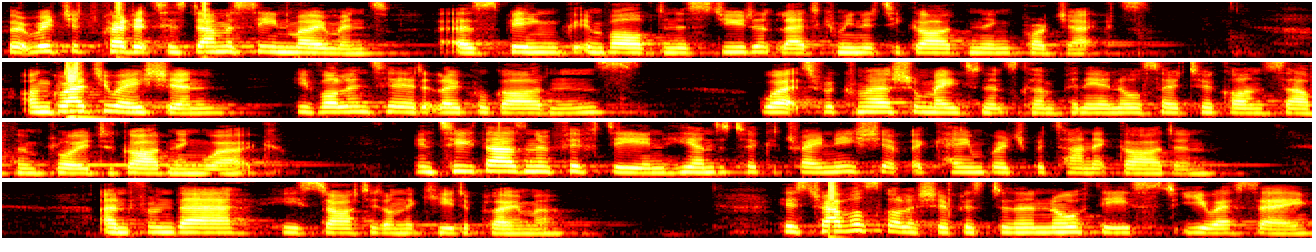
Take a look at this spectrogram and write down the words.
But Richard credits his Damascene moment as being involved in a student-led community gardening project. On graduation, he volunteered at local gardens, worked for a commercial maintenance company and also took on self-employed gardening work. In 2015, he undertook a traineeship at Cambridge Botanic Garden, and from there, he started on the Kew Diploma. His travel scholarship is to the Northeast USA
